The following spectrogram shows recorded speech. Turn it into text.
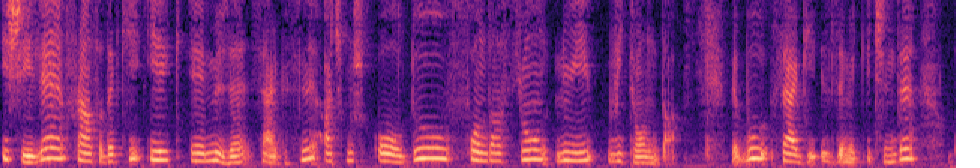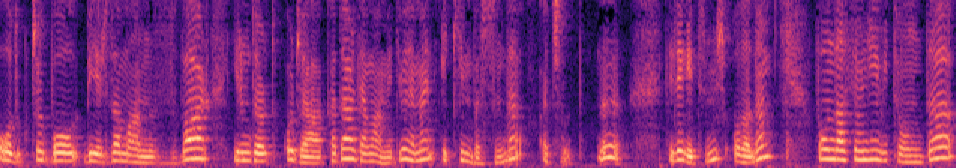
işiyle Fransa'daki ilk e, müze sergisini açmış olduğu Fondation Louis Vuitton'da. Ve bu sergiyi izlemek için de oldukça bol bir zamanınız var. 24 Ocağı kadar devam ediyor. Hemen Ekim başında açıldığını dile getirmiş olalım. Fondasyon Louis Vuitton'da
